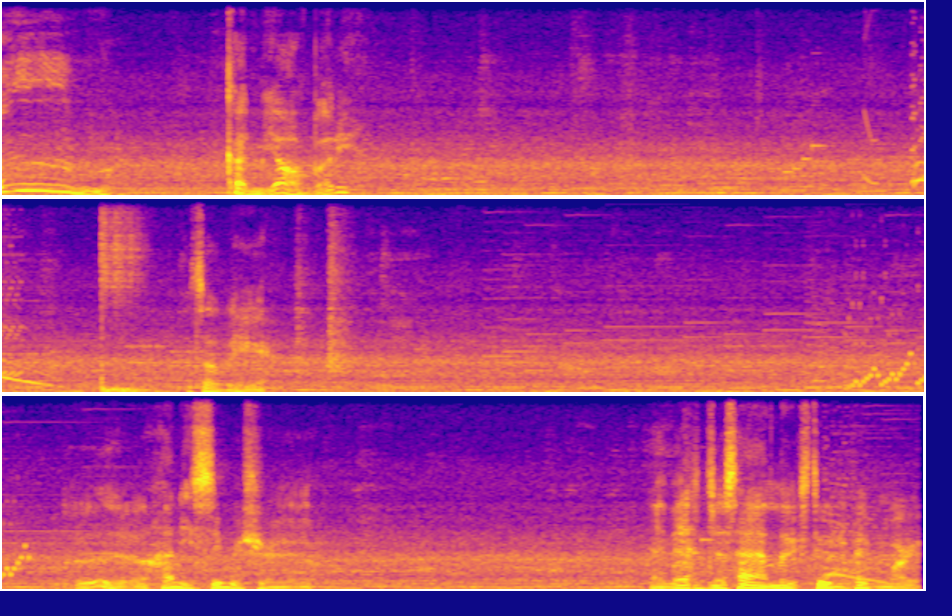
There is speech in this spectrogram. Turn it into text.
Ooh. Cutting me off, buddy. What's over here? Ooh, honey super shroom. And that's just how it looks too in the Paper Mario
